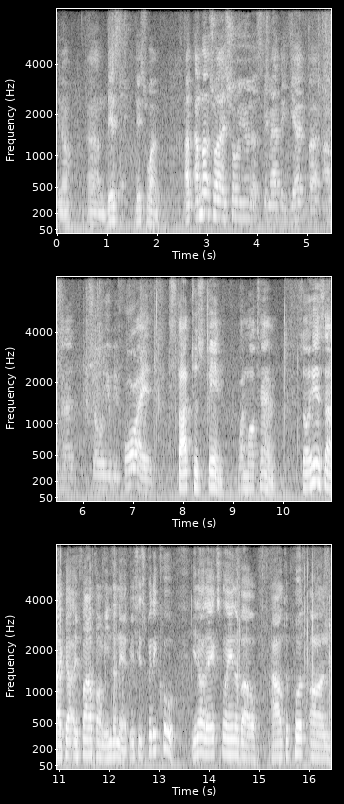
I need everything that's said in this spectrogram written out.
you know um, this this one. I'm, I'm not sure I show you the schematic yet but I'm gonna show you before I start to spin one more time. So here's uh, I got a file from internet which is pretty cool. You know they explain about how to put on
